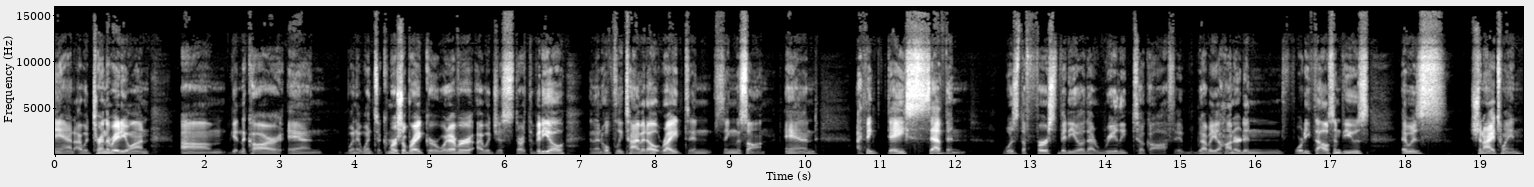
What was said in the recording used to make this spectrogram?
And I would turn the radio on, um, get in the car, and when it went to commercial break or whatever, I would just start the video and then hopefully time it out right and sing the song. And I think day seven was the first video that really took off. It probably 140,000 views. It was Shania Twain,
